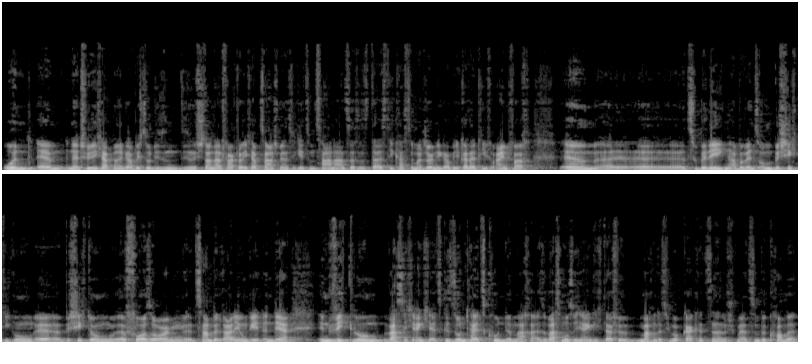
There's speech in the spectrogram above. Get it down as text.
Und ähm, natürlich hat man, glaube ich, so diesen, diesen Standardfaktor, ich habe Zahnschmerzen, ich gehe zum Zahnarzt, das ist, da ist die Customer Journey, glaube ich, relativ einfach ähm, äh, äh, zu belegen. Aber wenn es um Beschichtigung, äh, Beschichtung, Vorsorgen, Zahnbegradigung geht, in der Entwicklung, was ich eigentlich als Gesundheitskunde mache, also was muss ich eigentlich dafür machen, dass ich überhaupt gar keine Zahnschmerzen bekomme.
